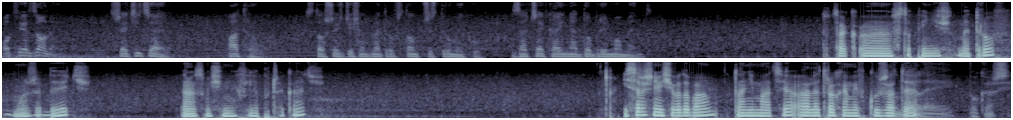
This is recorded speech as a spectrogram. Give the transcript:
Potwierdzony. Trzeci cel. Patrol. 160 metrów stąd przy strumyku. Zaczekaj na dobry moment. To tak, e, 150 metrów może być. Teraz musimy chwilę poczekać. I strasznie mi się podoba ta animacja, ale trochę mnie wkurza te dalej, pokaż się.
